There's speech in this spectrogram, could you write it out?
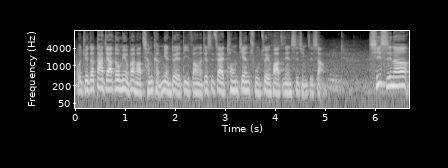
我觉得大家都没有办法诚恳面对的地方呢，就是在通奸除罪化这件事情之上。其实呢，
